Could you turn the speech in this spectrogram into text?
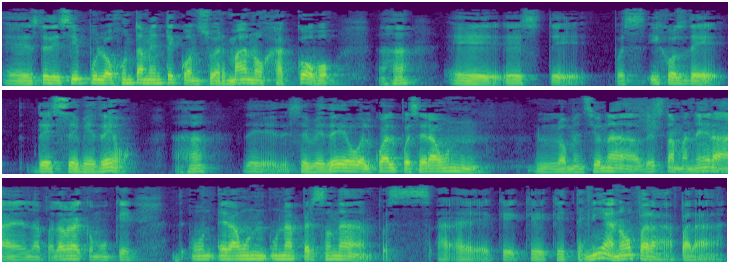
este discípulo juntamente con su hermano Jacobo, ajá, eh, este, pues hijos de, de Zebedeo, ajá, de, de el cual pues era un, lo menciona de esta manera en la palabra como que un, era un, una persona pues eh, que, que, que, tenía, ¿no? Para, para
